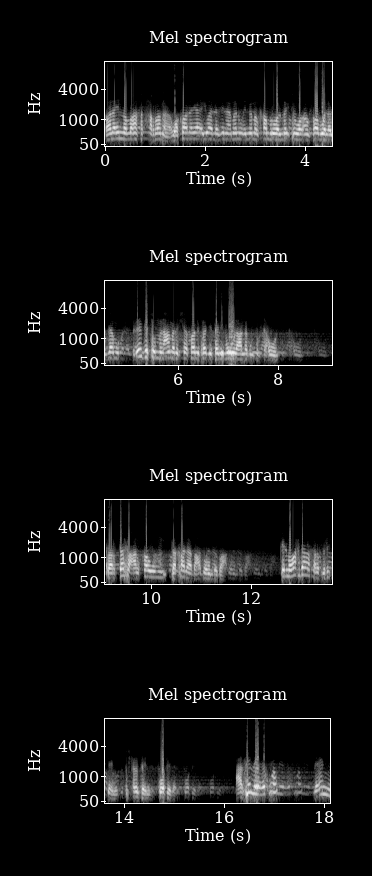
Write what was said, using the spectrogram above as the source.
قال إن الله قد حرمها. وقال يا أيها الذين آمنوا إنما الخمر والميسر والأنصاب والأزلام رجس من عمل الشيطان فاجتنبوه لعلكم تفلحون. فارتفع القوم فخلى بعضهم ببعض. كلمة واحدة خلاص مفيش تاني. مفيش كلام تاني. هو كده. عارفين ليه يا إخوة؟ لأن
